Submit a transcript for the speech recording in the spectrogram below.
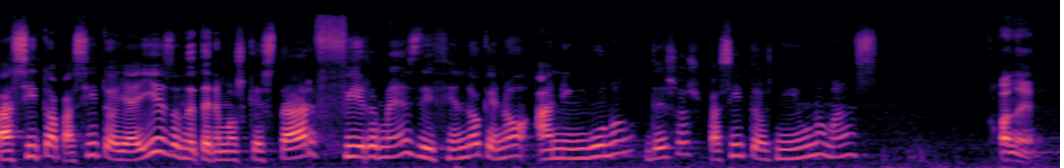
pasito a pasito y ahí es donde tenemos que estar firmes diciendo que no a ninguno de esos pasitos, ni uno más. Juan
